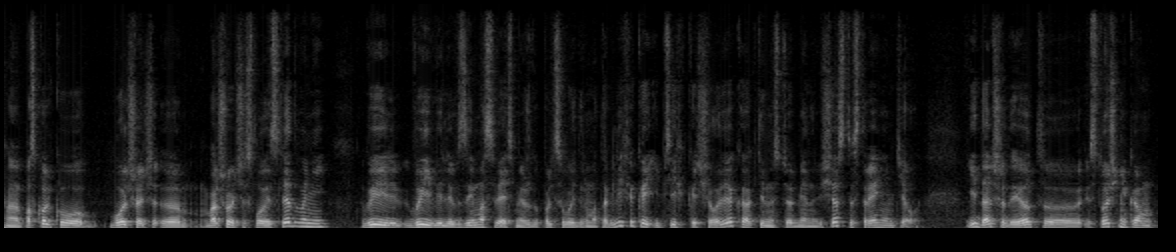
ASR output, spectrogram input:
а, поскольку большее, э, большое число исследований выявили взаимосвязь между пальцевой дерматоглификой и психикой человека, активностью обмена веществ и строением тела. И дальше дает э, источникам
